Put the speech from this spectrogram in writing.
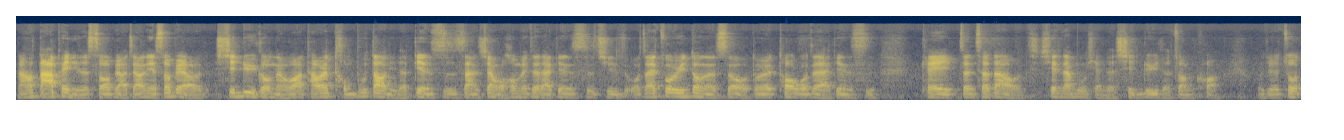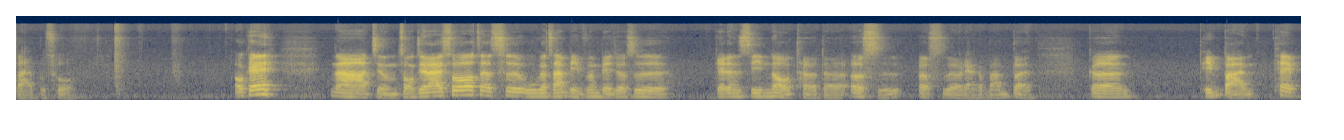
然后搭配你的手表，假如你的手表有心率功能的话，它会同步到你的电视上。像我后面这台电视，其实我在做运动的时候，我都会透过这台电视，可以侦测到我现在目前的心率的状况。我觉得做的还不错。OK，那总总结来说，这次五个产品分别就是 Galaxy Note 的二十二十有两个版本，跟平板 Tab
